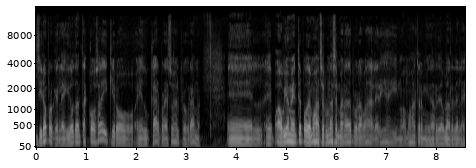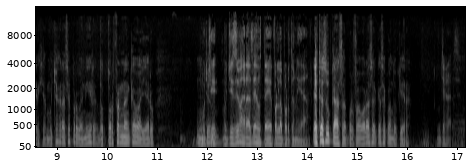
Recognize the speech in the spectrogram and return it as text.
Sino porque he leído tantas cosas y quiero educar, para eso es el programa. Eh, obviamente podemos hacer una semana de programas de alergias y no vamos a terminar de hablar de alergias. Muchas gracias por venir, doctor Fernán Caballero. muchísimas gracias a ustedes por la oportunidad. Esta es su casa, por favor acérquese cuando quiera. Muchas gracias.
